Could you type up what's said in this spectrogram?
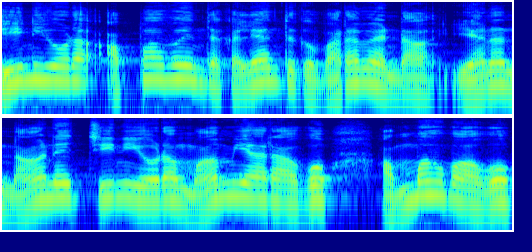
சீனியோட அப்பாவை இந்த கல்யாணத்துக்கு வர வேண்டாம். ஏன்னா நானே சீனியோட மாமியாராவும் அம்மாவாவும்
